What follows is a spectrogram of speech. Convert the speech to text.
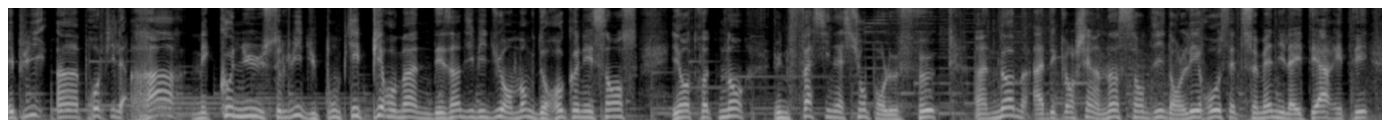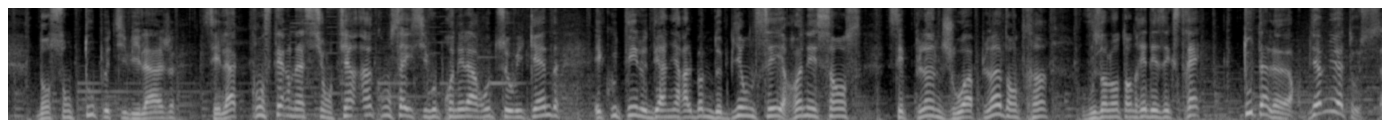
Et puis un profil rare mais connu, celui du pompier pyromane, des individus en manque de reconnaissance et entretenant une fascination pour le feu. Un homme a déclenché un incendie dans l'Hérault cette semaine. Il a été arrêté dans son tout petit village. C'est la consternation. Tiens, un conseil si vous prenez la route ce week-end, écoutez le dernier album de Beyoncé, Renaissance. C'est plein de joie, plein d'entrain. Vous en entendrez des extraits tout à l'heure. Bienvenue à tous.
